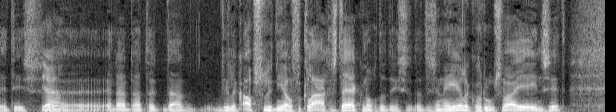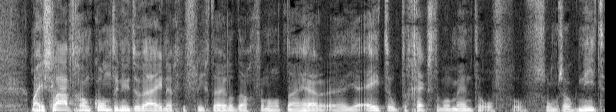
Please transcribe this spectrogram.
het is Ja. en daar, dat, daar wil ik absoluut niet over klagen. Sterker nog, dat is, dat is een heerlijke roes waar je in zit. Maar je slaapt gewoon continu te weinig. Je vliegt de hele dag van hot naar her. Je eet op de gekste momenten of, of soms ook niet.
